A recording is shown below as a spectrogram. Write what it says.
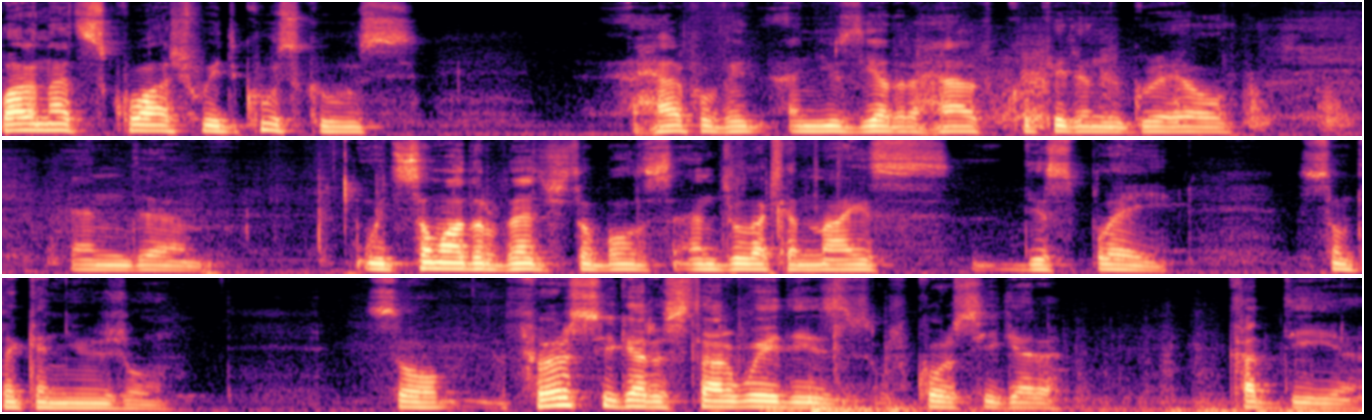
butternut squash with couscous, half of it, and use the other half, cook it in the grill, and um, with some other vegetables, and do like a nice display, something unusual. So first you got to start with is, of course, you got to cut the uh,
